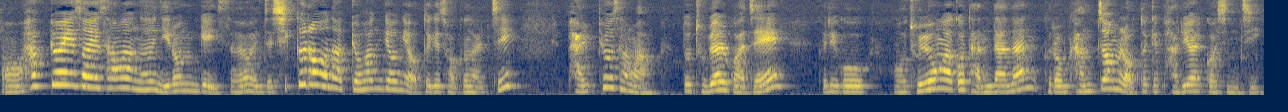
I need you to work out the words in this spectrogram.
어, 학교에서의 상황은 이런 게 있어요. 이제 시끄러운 학교 환경에 어떻게 적응할지, 발표 상황, 또 조별 과제, 그리고 어, 조용하고 단단한 그런 강점을 어떻게 발휘할 것인지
